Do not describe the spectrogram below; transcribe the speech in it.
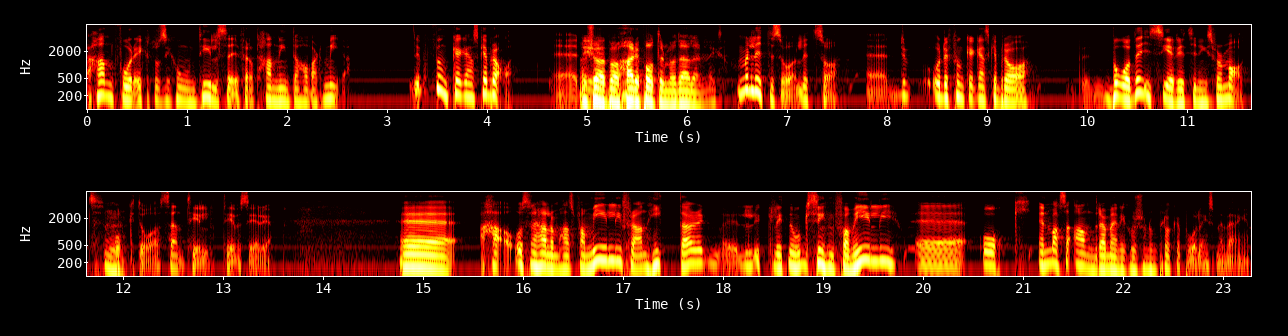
han får exposition till sig för att han inte har varit med. Det funkar ganska bra. Eh, De kör på Harry Potter-modellen liksom. men lite så, lite så. Eh, och det funkar ganska bra både i serietidningsformat Mm. och då sen till tv-serie. Eh, och sen handlar det om hans familj, för han hittar eh, lyckligt nog sin familj. Eh, och en massa andra människor som de plockar på längs med vägen.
